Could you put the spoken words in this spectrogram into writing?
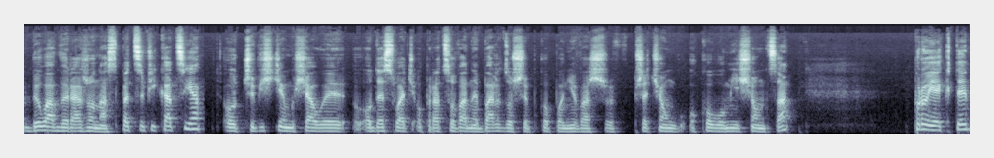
była wyrażona specyfikacja. Oczywiście musiały odesłać opracowane bardzo szybko, ponieważ w przeciągu około miesiąca projekty,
